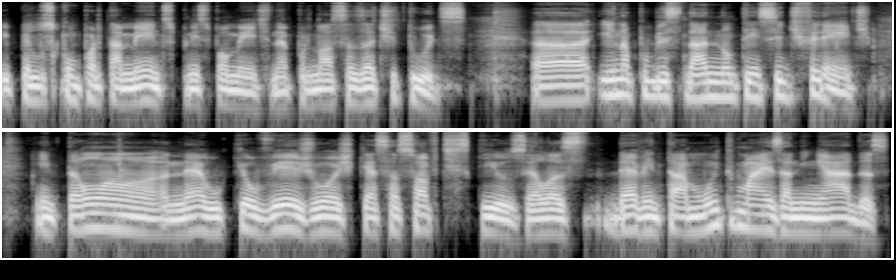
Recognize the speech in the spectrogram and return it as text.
e pelos comportamentos, principalmente, né, por nossas atitudes. Uh, e na publicidade não tem sido diferente. Então, uh, né, o que eu vejo hoje é que essas soft skills elas devem estar muito mais alinhadas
